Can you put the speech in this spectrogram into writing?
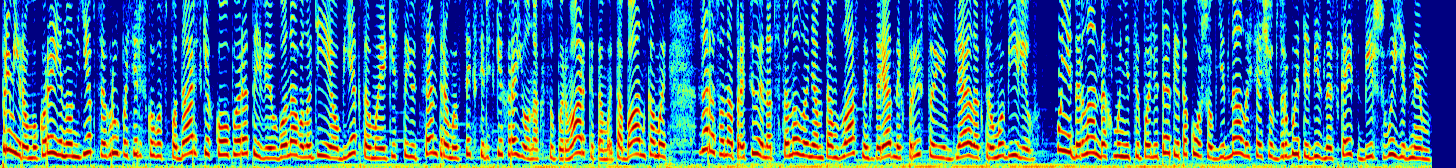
Приміром, у Кореї Нон'єб це група сільськогосподарських кооперативів. Вона володіє об'єктами, які стають центрами в цих сільських районах, супермаркетами та банками. Зараз вона працює над встановленням там власних зарядних пристроїв для електромобілів. У Нідерландах муніципалітети також об'єдналися, щоб зробити бізнес-кейс більш вигідним.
